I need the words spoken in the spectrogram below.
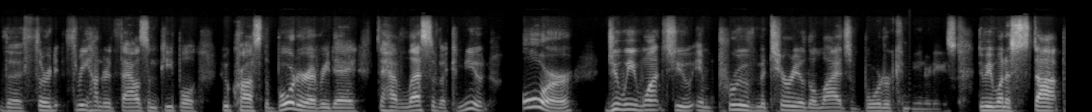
the 300,000 people who cross the border every day to have less of a commute? Or do we want to improve material the lives of border communities? Do we want to stop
